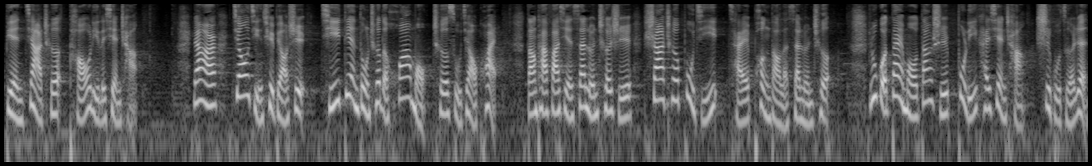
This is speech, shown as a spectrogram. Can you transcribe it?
便驾车逃离了现场。然而，交警却表示，骑电动车的花某车速较快，当他发现三轮车时刹车不及，才碰到了三轮车。如果戴某当时不离开现场，事故责任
